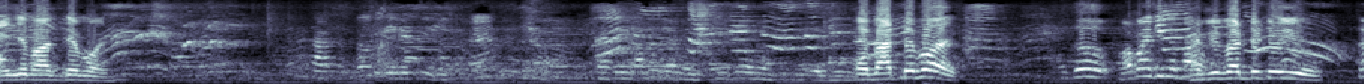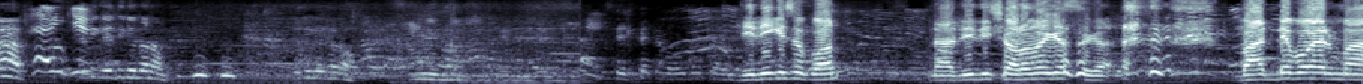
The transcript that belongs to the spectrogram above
এই যে বাদ বয় বয় বার্থডে টু ইউ দিদি কিছু কন? না দিদি সরমে গেছে বার্থডে বয়ের মা।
